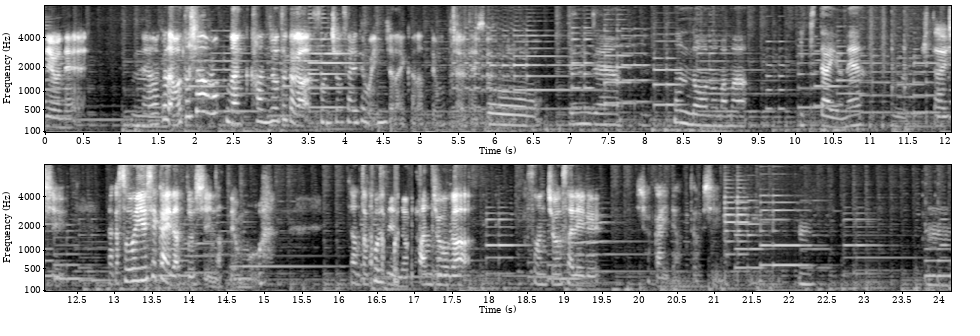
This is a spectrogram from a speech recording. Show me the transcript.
だよね。うんただ私はもっとなんか感情とかが尊重されてもいいんじゃないかなって思っちゃうタイプ。そう全然本能のまま生きたいよね。うん、期待し、なんかそういう世界であってほしいなって思う。ちゃんと個人の感情が尊重される社会であってほしいなう。うん。うん。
